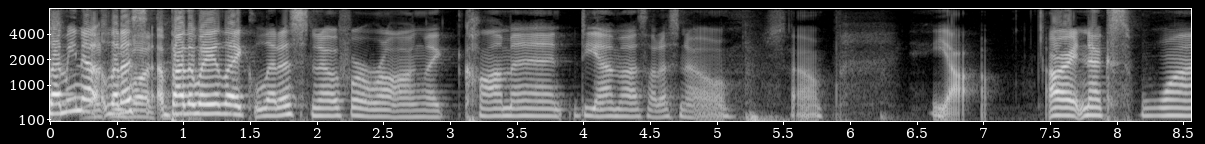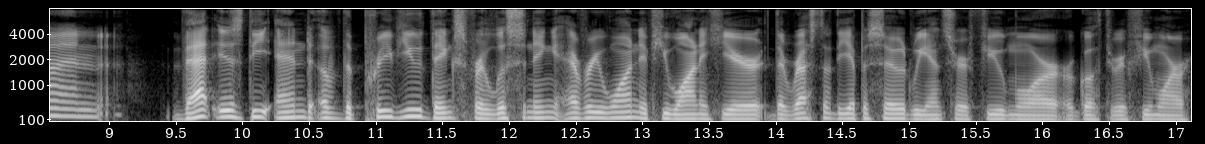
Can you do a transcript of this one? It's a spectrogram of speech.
let me know. let's us. on. By the way, like let us know if we're wrong. Like comment, DM us. Let us know. So yeah. All right. Next one. That is the end of the preview. Thanks for listening, everyone. If you want to hear the rest of the episode, we answer a few more or go through a few more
